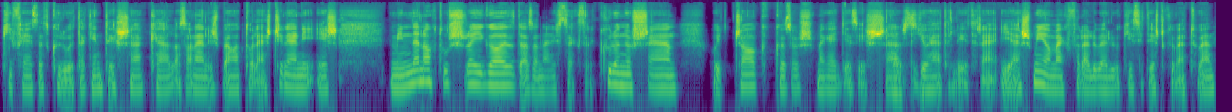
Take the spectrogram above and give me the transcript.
kifejezett körültekintéssel kell az anális behatolást csinálni, és minden aktusra igaz, de az anális szexre különösen, hogy csak közös megegyezéssel Persze. jöhet létre ilyesmi a megfelelő előkészítést követően.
